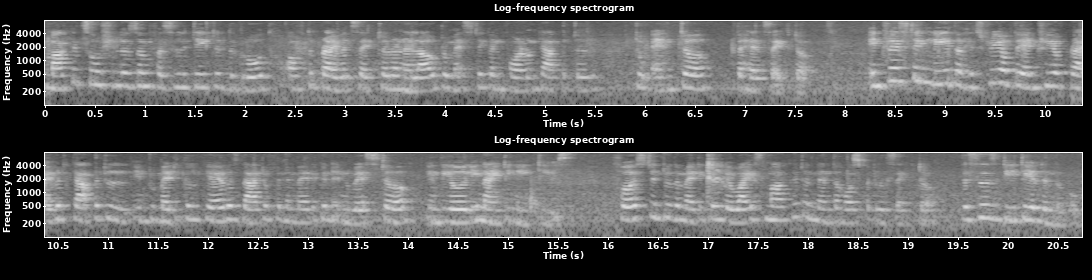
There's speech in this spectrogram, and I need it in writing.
Market socialism facilitated the growth of the private sector and allowed domestic and foreign capital to enter the health sector. Interestingly, the history of the entry of private capital into medical care is that of an American investor in the early 1980s, first into the medical device market and then the hospital sector. This is detailed in the book.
